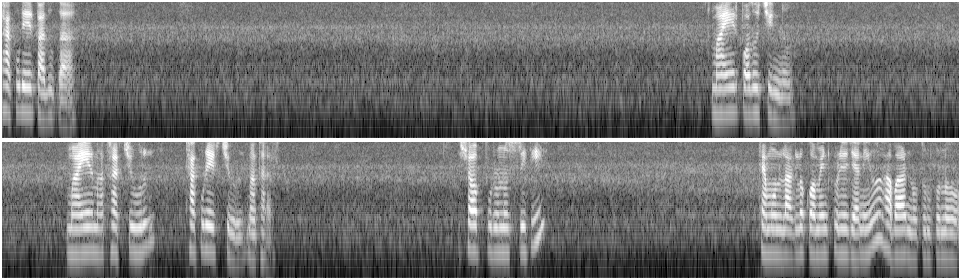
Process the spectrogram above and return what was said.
ঠাকুরের পাদুকা। মায়ের পদচিহ্ন। মায়ের মাথার চুল, ঠাকুরের চুল মাথার। সব পুরনো স্মৃতি। কেমন লাগল কমেন্ট করে জানিও। আবার নতুন কোনো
